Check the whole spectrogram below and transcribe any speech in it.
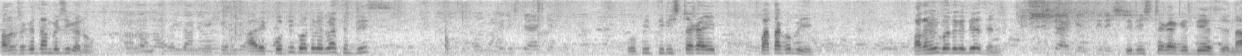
পালং শাকের দাম বেশি কেন? আর কপি কত করে পাচ্ছেন পিস? কপি তিরিশ টাকা এই পাতাকপি পাতাকপি কত করে দিয়েছেন? তিরিশ টাকা কে দিয়েছে না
